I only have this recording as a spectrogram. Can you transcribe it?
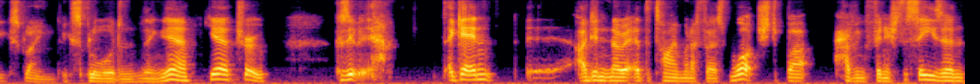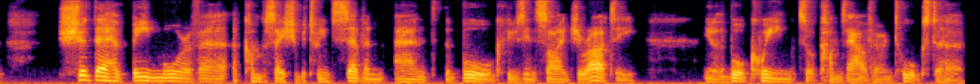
explained, explored, and things. Yeah, yeah, true. Because it again, I didn't know it at the time when I first watched, but having finished the season, should there have been more of a, a, conversation between Seven and the Borg who's inside Jurati You know, the Borg Queen sort of comes out of her and talks to her.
